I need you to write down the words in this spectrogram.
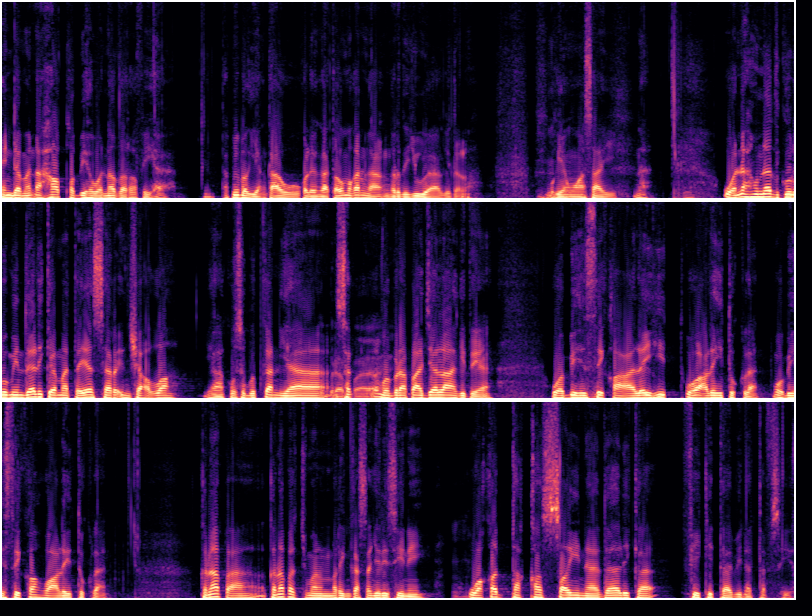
Indaman ahata biha wa nadhara fiha. Tapi bagi yang tahu, kalau yang nggak tahu maka nggak ngerti juga gitu loh. Bagi yang menguasai. Nah, wa nahnu nadhkuru min dzalika ma tayassar insyaallah. Yang aku sebutkan ya Beberapa. beberapa aja lah gitu ya. Wa bihi alaihi wa alaihi tuklan. Wa bihi wa alaihi tuklan. Kenapa? Kenapa cuma meringkas aja di sini? Hmm. Wa qad taqassayna dzalika fi kitabina tafsir.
